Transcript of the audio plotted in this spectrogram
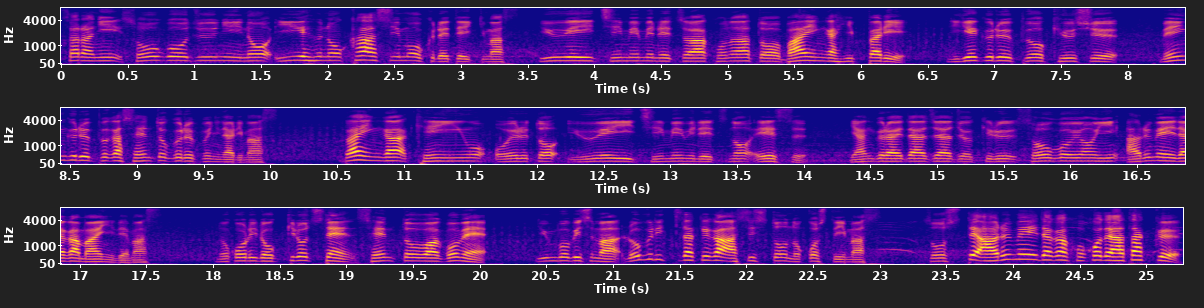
さらに総合12位の EF のカーシーも遅れていきます。UAE チームエミレーツはこの後バインが引っ張り逃げグループを吸収。メイングループが先頭グループになります。バインが牽引を終えると UAE チームエミレーツのエースヤングライダージャージを着る総合4位アルメイダが前に出ます。残り6キロ地点先頭は5名。ユンボ・ビスマログリッチだけがアシストを残しています。そしてアルメイダがここでアタック。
